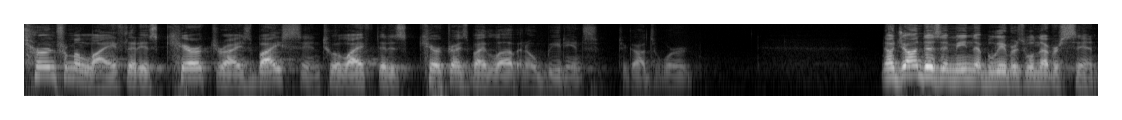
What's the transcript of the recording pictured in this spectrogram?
turned from a life that is characterized by sin to a life that is characterized by love and obedience to God's word. Now, John doesn't mean that believers will never sin.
